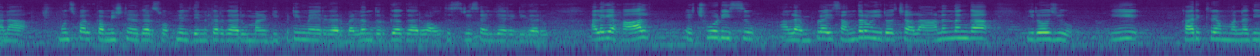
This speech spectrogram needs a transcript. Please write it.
మన మున్సిపల్ కమిషనర్ గారు స్వప్నిల్ దినకర్ గారు మన డిప్యూటీ మేయర్ గారు బెల్లం దుర్గా గారు అవుతు శ్రీశైల్యారెడ్డి గారు అలాగే హాల్ హెచ్ఓడీస్ వాళ్ళ ఎంప్లాయీస్ అందరం ఈరోజు చాలా ఆనందంగా ఈరోజు ఈ కార్యక్రమం అన్నది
